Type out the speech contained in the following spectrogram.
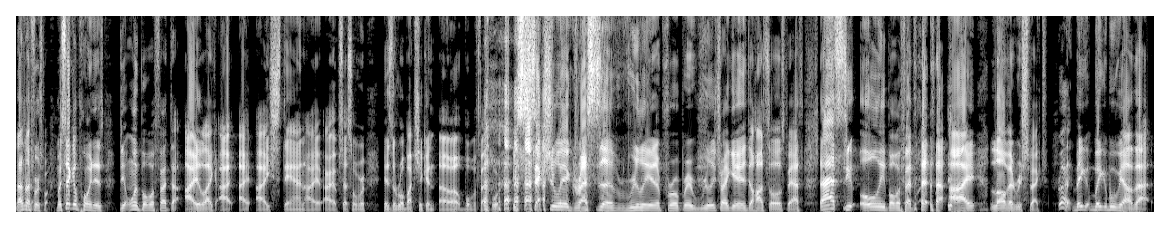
That's my first point. My second point is the only Boba Fett that I like, I I, I stand, I, I obsess over is the robot chicken uh, Boba Fett. He's sexually aggressive, really inappropriate, really trying to get into Han Solo's path. That's the only Boba Fett that, that I love and respect. Right. Make make a movie out of that.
